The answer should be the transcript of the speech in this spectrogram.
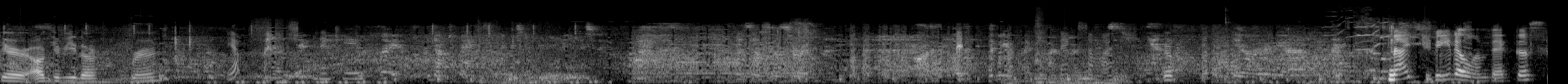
Here, I'll give you the rune. Yep. Thank you. Much. Nice Beetle Invictus.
